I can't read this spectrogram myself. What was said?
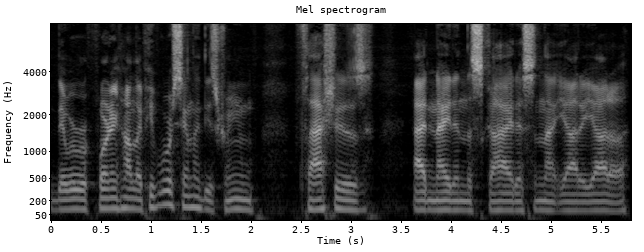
they were reporting how like people were seeing like these green flashes at night in the sky this and that yada yada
